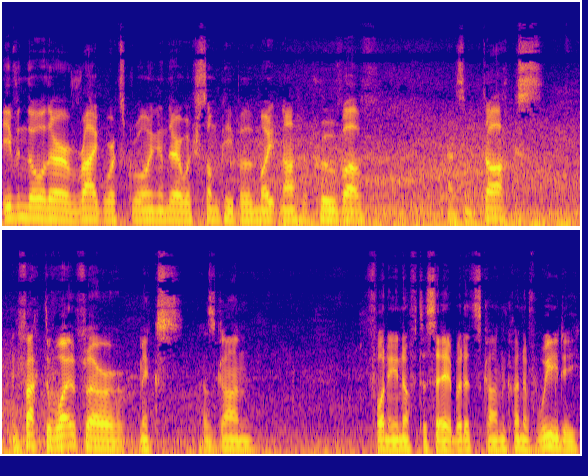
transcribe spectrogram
Even though there are ragworts growing in there which some people might not approve of and some docks. In fact the wildflower mix has gone funny enough to say, but it's gone kind of weedy.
